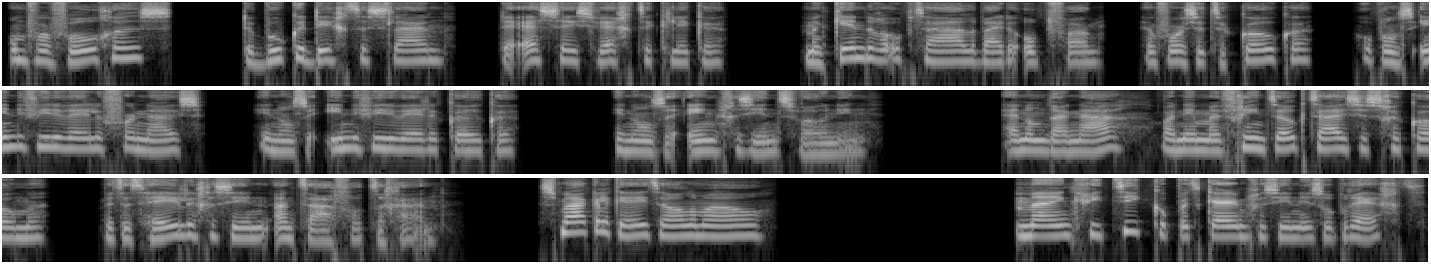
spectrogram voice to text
Om vervolgens de boeken dicht te slaan, de essays weg te klikken, mijn kinderen op te halen bij de opvang en voor ze te koken op ons individuele fornuis, in onze individuele keuken, in onze eengezinswoning. En om daarna, wanneer mijn vriend ook thuis is gekomen, met het hele gezin aan tafel te gaan. Smakelijk eten allemaal. Mijn kritiek op het kerngezin is oprecht,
